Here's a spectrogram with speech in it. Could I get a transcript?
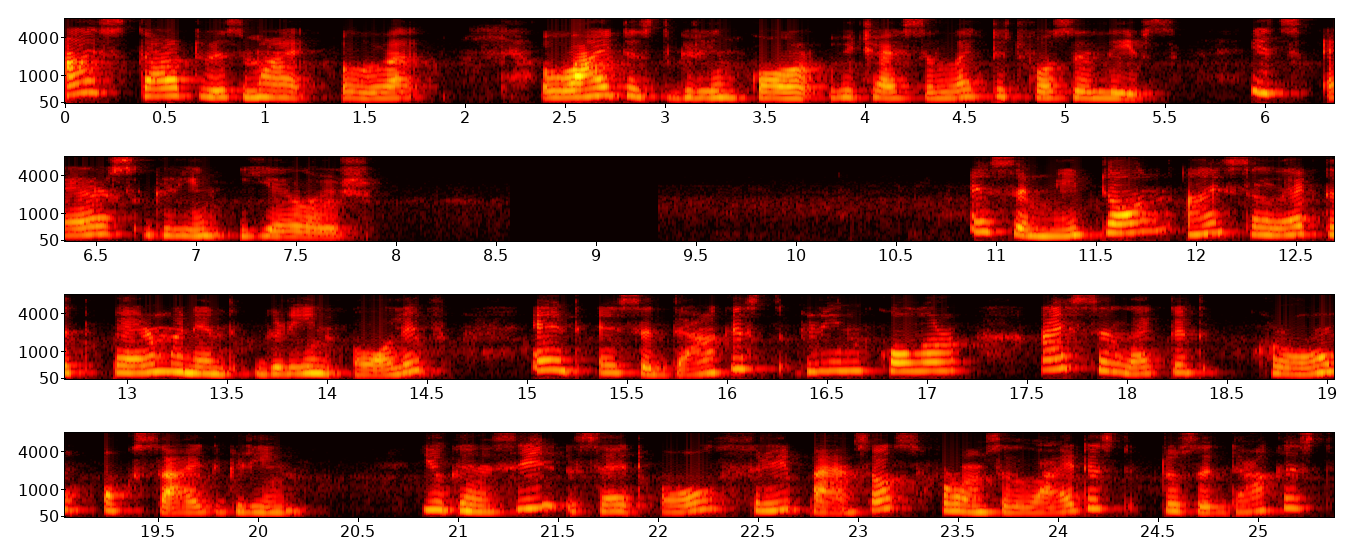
I start with my lightest green color which I selected for the leaves. It's earth green yellowish. As a mid-tone, I selected permanent green olive. And as a darkest green color, I selected chrome oxide green. You can see that all three pencils, from the lightest to the darkest,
